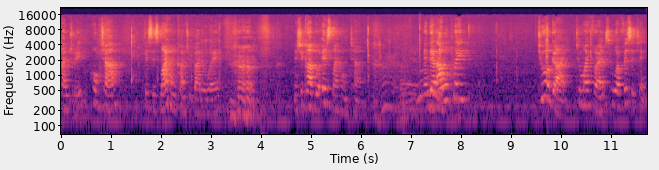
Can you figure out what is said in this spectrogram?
country, hometown. This is my home country, by the way. and Chicago is my hometown. And then I will play tour guide to my friends who are visiting.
